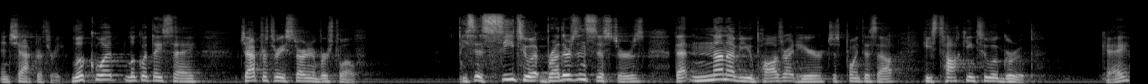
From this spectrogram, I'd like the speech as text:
in chapter 3. Look what, look what they say. Chapter 3, starting in verse 12. He says, See to it, brothers and sisters, that none of you, pause right here, just point this out. He's talking to a group, okay?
